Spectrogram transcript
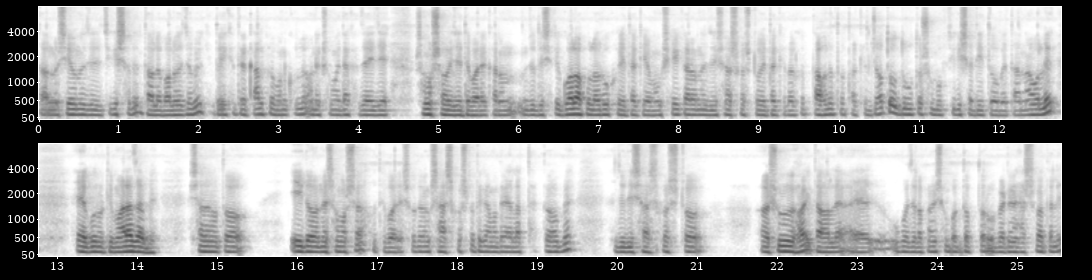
তাহলে সেই অনুযায়ী চিকিৎসা দেন, তাহলে ভালো হয়ে যাবে। কিন্তু এই ক্ষেত্রে কাল প্রমাণ করলে অনেক সময় দেখা যায় যে সমস্যা হয়ে যেতে পারে। কারণ যদি সেটি গলা ফোলা রোগ হয়ে থাকে এবং সেই কারণে যে শ্বাসকষ্ট হয়ে থাকে তাহলে তো তাকে যত দ্রুত সম্ভব চিকিৎসা দিতে হবে, তা না হলে গরুটি মারা যাবে। সাধারণত এই ধরনের সমস্যা হতে পারে। সুতরাং শ্বাসকষ্ট থেকে আমাদের অ্যালার্ট থাকতে হবে। যদি শ্বাসকষ্ট শুরু হয়, তাহলে উপজেলা প্রাণী সম্পদ দপ্তর ও ভেটেরিনারি হাসপাতালে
